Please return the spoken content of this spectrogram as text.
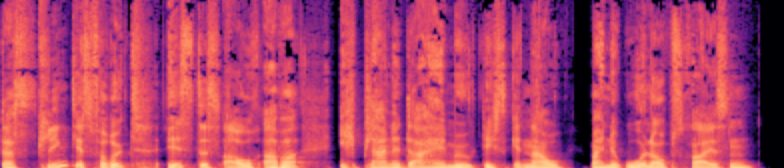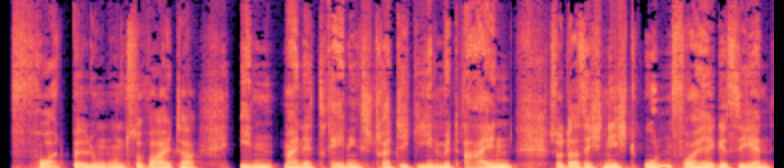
Das klingt jetzt verrückt, ist es auch, aber ich plane daher möglichst genau meine Urlaubsreisen Fortbildungen und so weiter in meine Trainingsstrategien mit ein, so dass ich nicht unvorhergesehen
